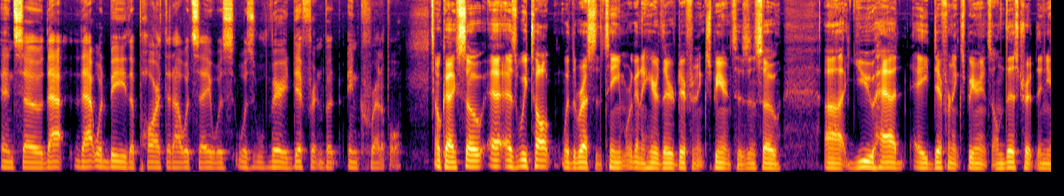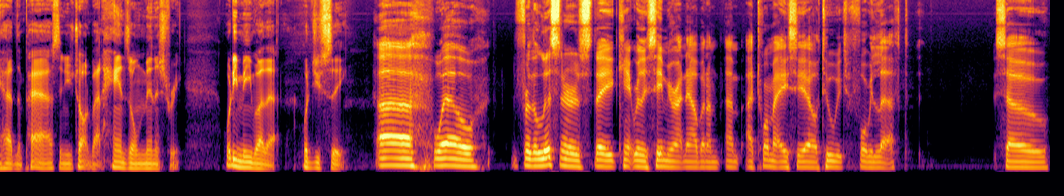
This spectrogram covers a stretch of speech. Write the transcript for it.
And so that that would be the part that I would say was was very different but incredible. Okay, so as we talk with the rest of the team, we're going to hear their different experiences, and so uh, you had a different experience on this trip than you had in the past, and you talked about hands-on ministry. What do you mean by that? What did you see? Uh, well, for the listeners, they can't really see me right now, but I'm, I'm I tore my ACL two weeks before we left, so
